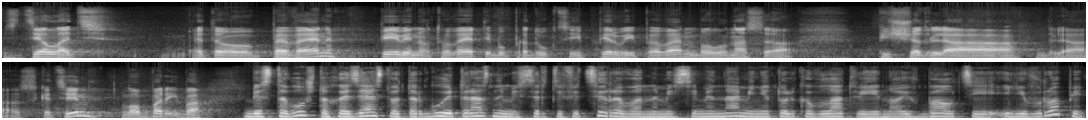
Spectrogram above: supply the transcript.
сделать это ПВН, певеноту вертибу продукции. Первый ПВН был у нас э, пища для, для скотин, лоббариба. Без того, что хозяйство торгует разными сертифицированными семенами не только в Латвии, но и в Балтии и Европе,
